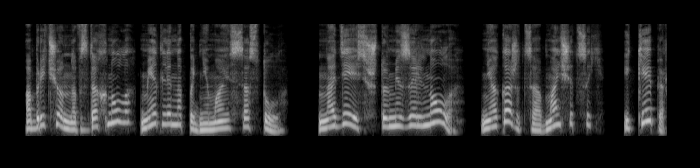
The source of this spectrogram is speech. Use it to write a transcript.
Обреченно вздохнула, медленно поднимаясь со стула, надеясь, что Мизель Нола не окажется обманщицей, и Кепер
